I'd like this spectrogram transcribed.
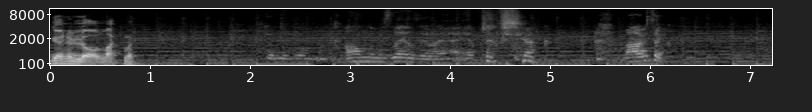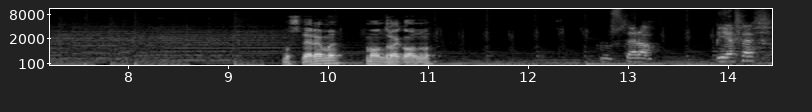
gönüllü olmak mı? Alnımızda yazıyor yani yapacak bir şey yok. Mavi takım. Muslera mı, Mondragon mu? Mustera. BFF.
